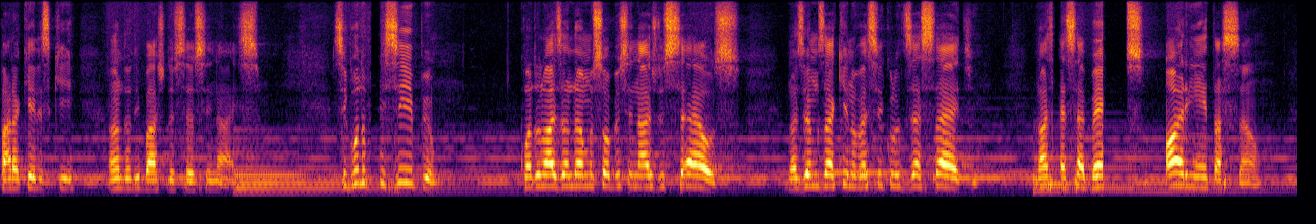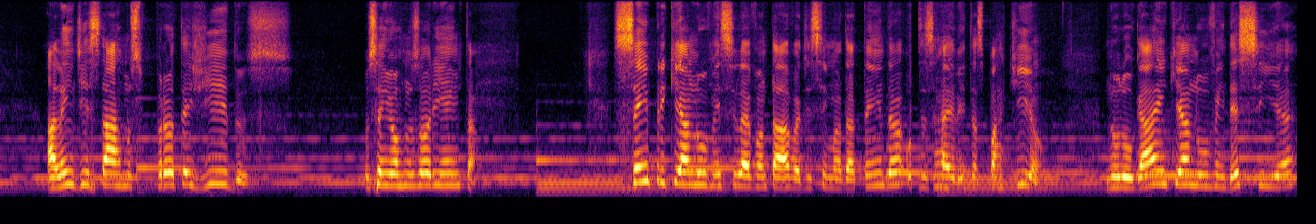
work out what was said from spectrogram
para aqueles que andam debaixo dos seus sinais. Segundo princípio, quando nós andamos sob os sinais dos céus, nós vemos aqui no versículo 17, nós recebemos orientação. Além de estarmos protegidos, o Senhor nos orienta. Sempre que a nuvem se levantava de cima da tenda, os israelitas partiam. No lugar em que a nuvem descia,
